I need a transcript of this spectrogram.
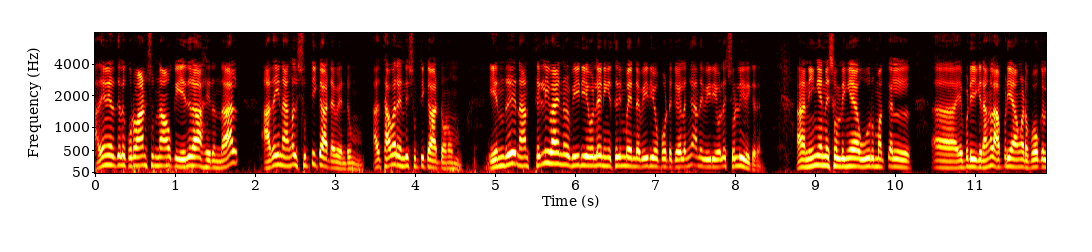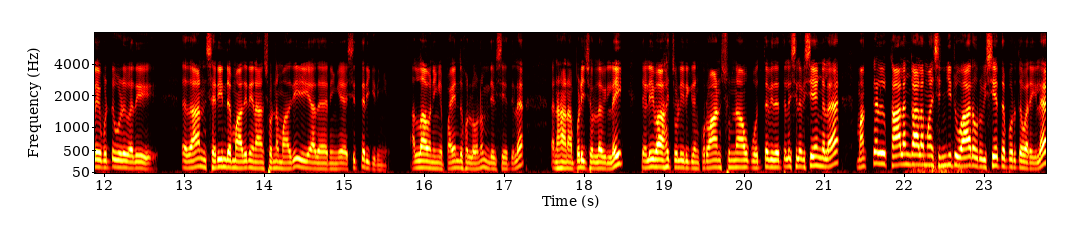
அதே நேரத்தில் குர்ஆன் சுன்னாவுக்கு எதிராக இருந்தால் அதை நாங்கள் சுட்டிக்காட்ட வேண்டும். அது தவறு என்று சுட்டிக்காட்டணும் என்று நான் தெளிவாக என்னோட வீடியோவில் நீங்கள் திரும்ப இந்த வீடியோ போட்டு கேளுங்க அந்த வீடியோவில் சொல்லியிருக்கிறேன். ஆனால் நீங்கள் என்ன சொல்கிறீங்க ஊர் மக்கள் எப்படி இருக்கிறாங்களோ அப்படி அவங்களோட போக்களை விட்டு விடுவது தான் சரின்ற மாதிரி நான் சொன்ன மாதிரி அதை நீங்கள் சித்தரிக்கிறீங்க. அல்லாஹ் நீங்கள் பயந்து கொள்ளணும் இந்த விஷயத்தில். நான் அப்படி சொல்லவில்லை. தெளிவாக சொல்லியிருக்கிறேன். குரான் சுண்ணாவுக்கு ஒத்த விதத்தில் சில விஷயங்களை மக்கள் காலங்காலமாக செஞ்சுட்டு வார ஒரு விஷயத்தை பொறுத்த வரையில்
